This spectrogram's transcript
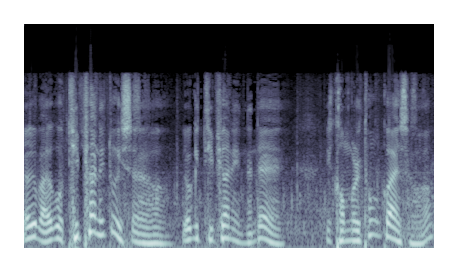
여기 말고 뒤편이 또 있어요. 여기 뒤편이 있는데 이 건물 통과해서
